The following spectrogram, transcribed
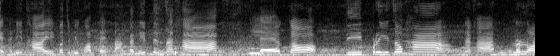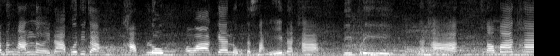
ศ อันนี้ไทยก็จะมีความแตกต่างกันนิดนึงนะคะ แล้วก็ดีปรีเจ้าค่ะนะคะร้อนๆทั้งนั้นเลยนะ เพื่อที่จะขับลม เพราะว่าแก้ลมกระใสนะคะ ดีปรีนะคะ ต่อมาค่ะ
